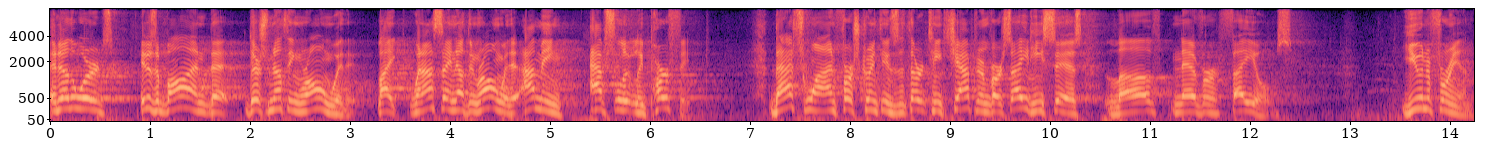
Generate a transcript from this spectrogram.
In other words, it is a bond that there's nothing wrong with it. Like when I say nothing wrong with it, I mean absolutely perfect. That's why in 1 Corinthians, the 13th chapter, in verse 8, he says, Love never fails. You and a friend,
